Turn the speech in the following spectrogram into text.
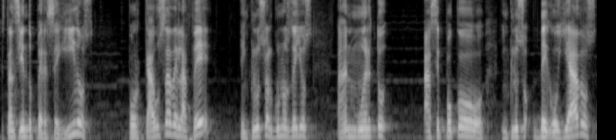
están siendo perseguidos por causa de la fe, incluso algunos de ellos han muerto hace poco, incluso degollados,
